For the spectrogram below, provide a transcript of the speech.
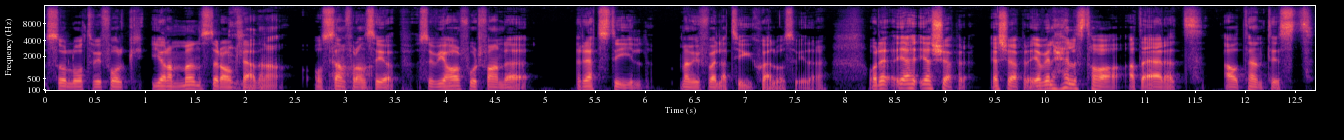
så låter vi folk göra mönster av kläderna och sen får de se upp. Så vi har fortfarande rätt stil men vi får välja tyg själv och så vidare. Och det, jag, jag köper det. Jag köper det. Jag vill helst ha att det är ett autentiskt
